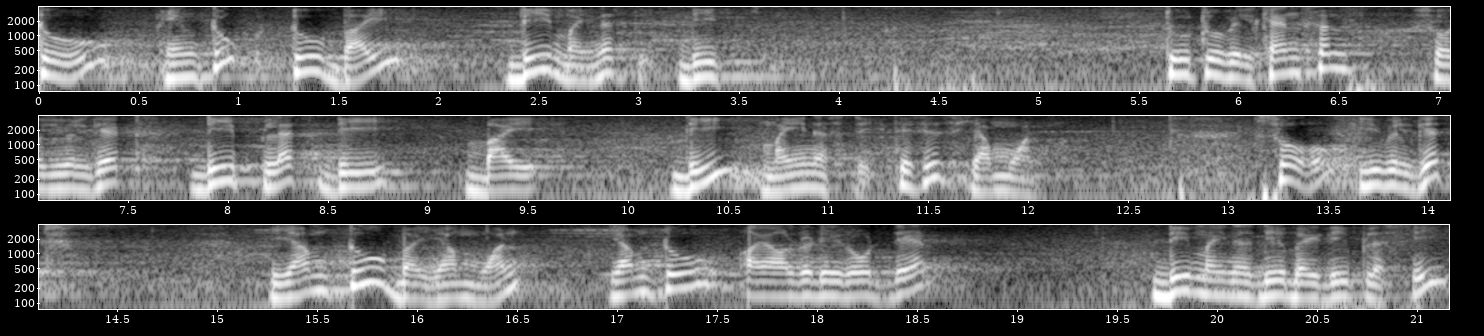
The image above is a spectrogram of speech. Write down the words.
2 into 2 by d minus d, d. 2 2 will cancel. So you will get d plus d by d minus d. This is m1 so you will get m2 by m1 m2 I already wrote there. D minus d by d plus d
